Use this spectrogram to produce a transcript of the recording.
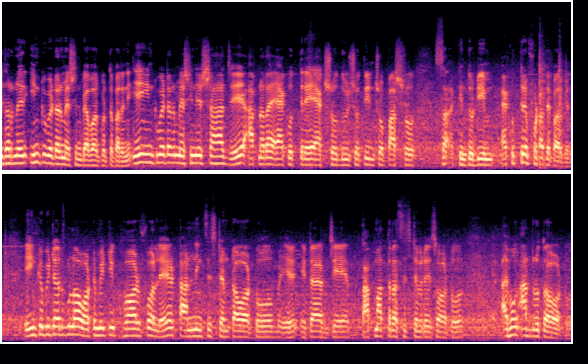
এ ধরনের ইনকিউবেটর মেশিন ব্যবহার করতে পারেন। এই ইনকিউবেটর মেশিনের সাহায্যে আপনারা একত্রে একশো, দুইশো, তিনশো, পাঁচশো কিন্তু ডিম একত্রে ফোটাতে পারবেন। এই ইনকিউবেটরগুলো অটোমেটিক হওয়ার ফলে টার্নিং সিস্টেমটা অটো এটার যে তাপমাত্রা সিস্টেম রয়েছে অটো এবং আর্দ্রতা অটো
